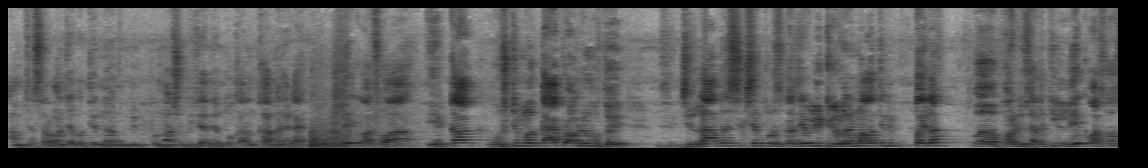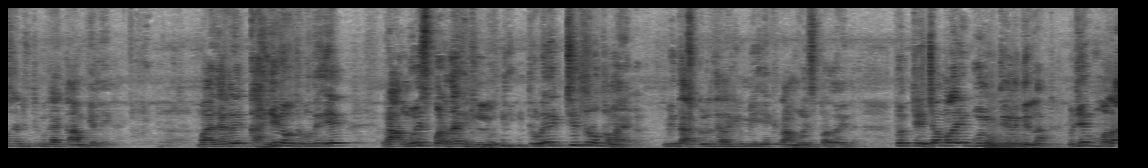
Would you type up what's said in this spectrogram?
आमच्या सर्वांच्या वतीनं मी पुन्हा शुभेच्छा देतो. कारण का म्हणजे काय लेख वाचवा एका गोष्टीमुळे काय प्रॉब्लेम होतोय? जिल्हा आदर्श शिक्षक पुरस्काराच्या वेळी गेलो आणि मला तिने पहिलाच पॉईंट विचारला की लेख वाचवासाठी तुम्ही काय काम केलंय काय? माझ्याकडे काही नव्हतं फक्त एक रांगोळी स्पर्धा घेतलेली होती. तेवढं एक चित्र होतं माझ्याकडे. मी दाखवलं त्याला की मी एक रांगोळी स्पर्धा घेतला. पण त्याच्या मला एक गुण तिने दिला. म्हणजे मला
